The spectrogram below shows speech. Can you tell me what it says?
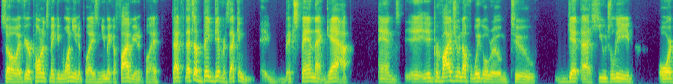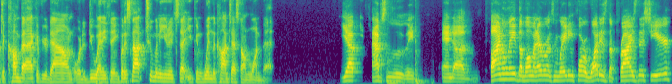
So if your opponent's making one unit plays and you make a five unit play, that that's a big difference. That can eh, expand that gap and it, it provides you enough wiggle room to get a huge lead or to come back if you're down or to do anything, but it's not too many units that you can win the contest on one bet. Yep, absolutely. And uh finally, the moment everyone's been waiting for, what is the prize this year?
